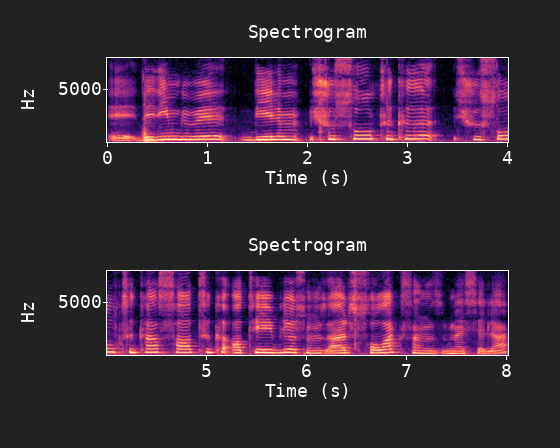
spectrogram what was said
e, dediğim gibi diyelim şu sol tıkı şu sol tıka sağ tıkı atayabiliyorsunuz. Eğer solaksanız mesela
